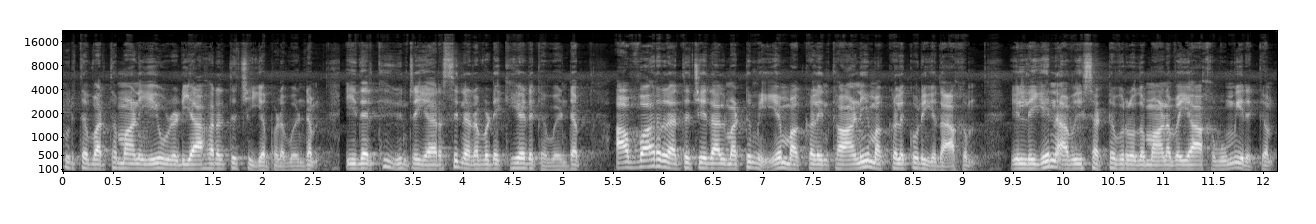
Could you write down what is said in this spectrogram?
குறித்த வர்த்தமானியை உடனடியாக ரத்து செய்யப்பட வேண்டும். இதற்கு இன்றைய அரசு நடவடிக்கை எடுக்க வேண்டும். அவ்வாறு ரத்து செய்தால் மட்டுமே மக்களின் காணி மக்களுக்குரியதாகும். இல்லையேன் அவை சட்டவிரோதமானவையாகவும் இருக்கும்.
